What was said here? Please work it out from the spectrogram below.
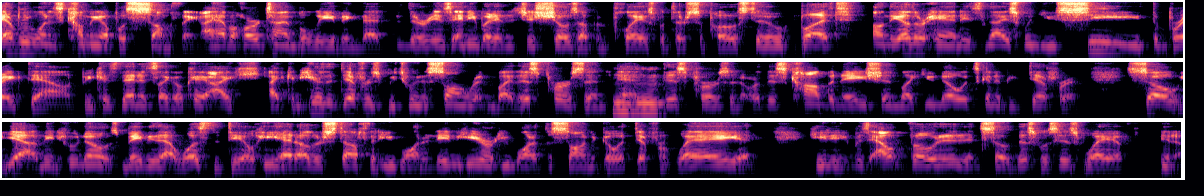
everyone is coming up with something. I have a hard time believing that there is anybody that just shows up and plays what they're supposed to. But on the other hand, it's nice when you see the breakdown because then it's like, okay, I I can hear the difference between a song written by this person Mhm. and this person or this combination. Like you know, it's going to be different. So yeah, I mean, who knows? Maybe that was the deal. He had other stuff that he wanted in here. He wanted the song to go a different way, and he, he was outvoted, and so this was his way of you know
